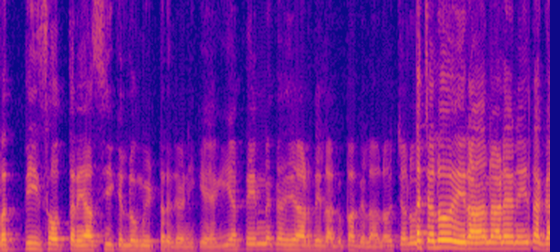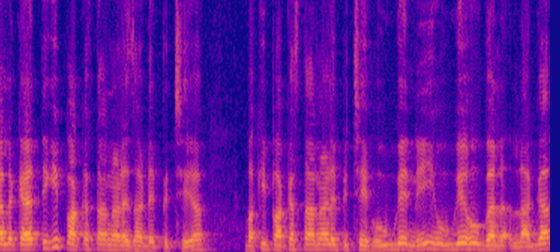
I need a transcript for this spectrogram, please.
3283 ਕਿਲੋਮੀਟਰ ਜਾਨੀ ਕਿ ਹੈਗੀ ਆ 3000 ਦੇ ਲਗਭਗ ਲਾ ਲਓ। ਚਲੋ ਚਲੋ, ਈਰਾਨ ਵਾਲਿਆਂ ਨੇ ਇਹ ਤਾਂ ਗੱਲ ਕਹਿਤੀ ਕਿ ਪਾਕਿਸਤਾਨ ਵਾਲੇ ਸਾਡੇ ਪਿੱਛੇ ਆ। ਬਾਕੀ ਪਾਕਿਸਤਾਨ ਵਾਲੇ ਪਿੱਛੇ ਹੋਊਗੇ, ਨਹੀਂ ਹੋਊਗੇ, ਉਹ ਗੱਲ ਅਲੱਗ ਆ।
